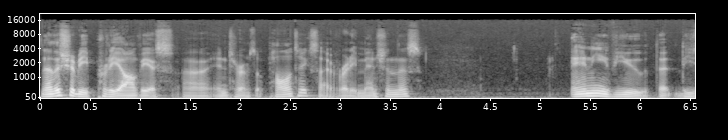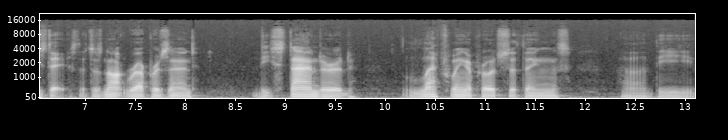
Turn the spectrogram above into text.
Now, this should be pretty obvious uh, in terms of politics. I've already mentioned this. Any view that these days that does not represent the standard left-wing approach to things, uh, the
